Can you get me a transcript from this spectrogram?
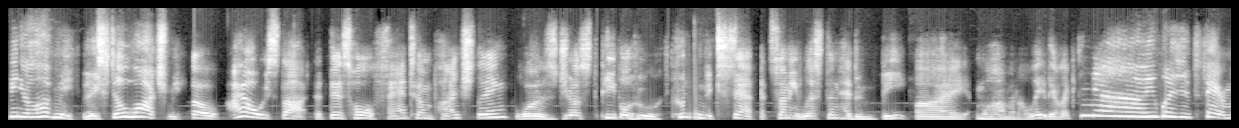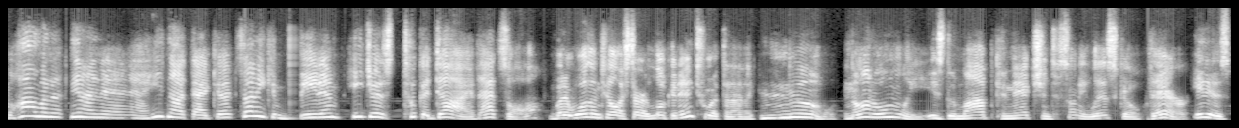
They love me. They still watch me. So I always thought that this whole Phantom Punch thing was just people who couldn't accept that Sonny Liston had been beat by Muhammad Ali. They're like, no, it wasn't fair. Muhammad, no, no, no, he's not that good. Sonny can beat him. He just took a dive. That's all. But it wasn't until I started looking into it that I like, no, not only is the mob connection to Sonny Liston there, it is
